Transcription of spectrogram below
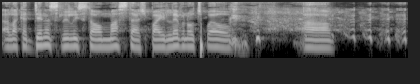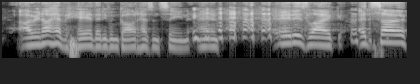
uh, like a Dennis Lillee style mustache by eleven or twelve. Uh, I mean, I have hair that even God hasn't seen, and it is like, and so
